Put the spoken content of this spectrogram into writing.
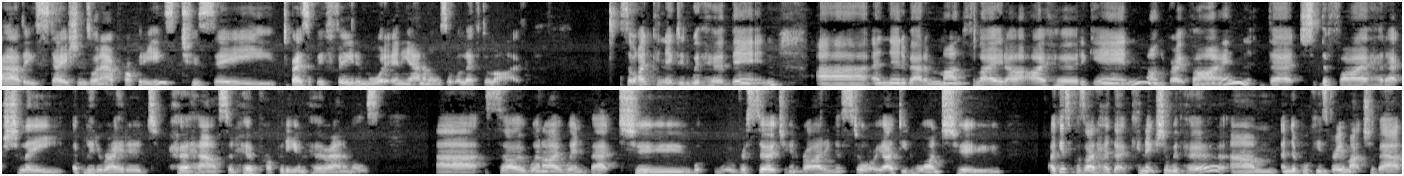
uh, these stations on our properties to see to basically feed and water any animals that were left alive so I'd connected with her then. Uh, and then about a month later, I heard again on the grapevine that the fire had actually obliterated her house and her property and her animals. Uh, so when I went back to w- researching and writing the story, I did want to, I guess, because I'd had that connection with her. Um, and the book is very much about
